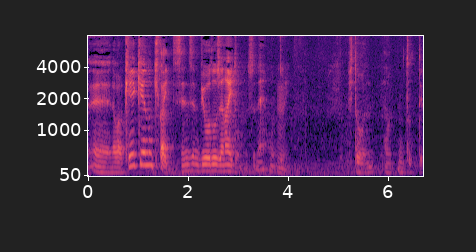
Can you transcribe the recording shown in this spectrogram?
えーだから経験の機会って全然平等じゃないと思うんですよね本当に、うん。人のにとって、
